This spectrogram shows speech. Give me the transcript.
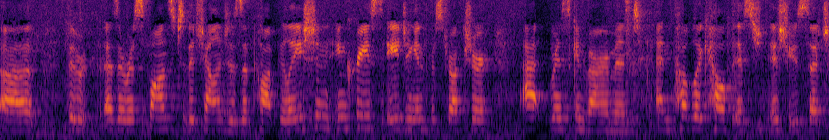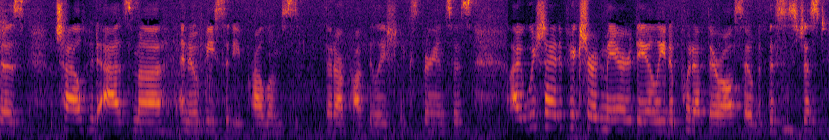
uh, the, as a response to the challenges of population increase, aging infrastructure, at risk environment, and public health is- issues such as childhood asthma and obesity problems that our population experiences. I wish I had a picture of Mayor Daley to put up there also, but this is just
